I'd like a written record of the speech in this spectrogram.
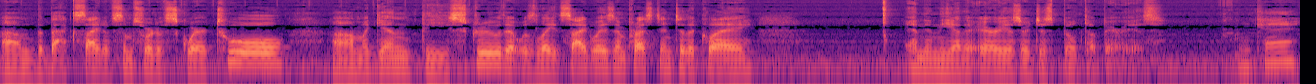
um, the back side of some sort of square tool, um, again, the screw that was laid sideways and pressed into the clay, and then the other areas are just built up areas. Okay.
